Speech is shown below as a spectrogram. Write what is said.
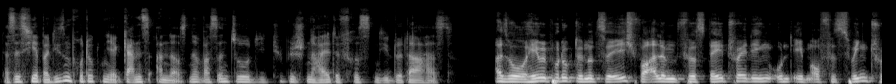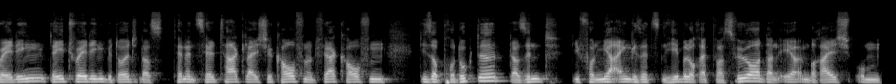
Das ist hier bei diesen Produkten ja ganz anders. Ne? Was sind so die typischen Haltefristen, die du da hast? Also Hebelprodukte nutze ich vor allem fürs Daytrading und eben auch für Swing Trading. Daytrading bedeutet das tendenziell taggleiche Kaufen und Verkaufen dieser Produkte. Da sind die von mir eingesetzten Hebel auch etwas höher, dann eher im Bereich um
